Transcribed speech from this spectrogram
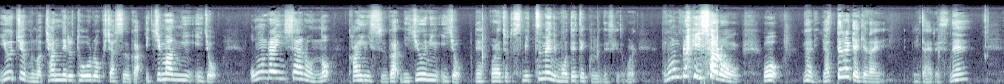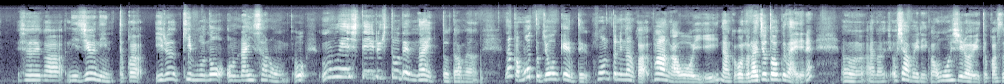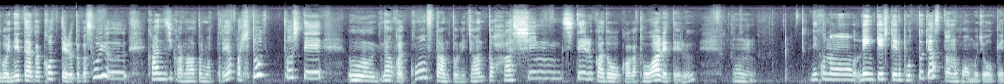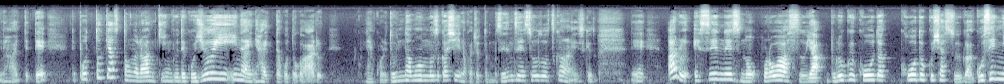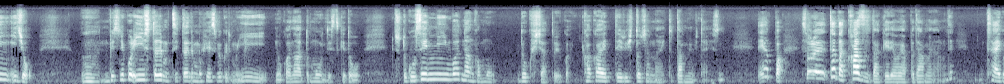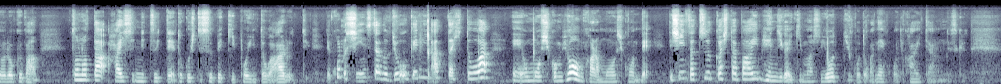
YouTube のチャンネル登録者数が1万人以上、オンラインサロンの会員数が20人以上。ね、これはちょっと3つ目にも出てくるんですけど、これ。オンラインサロンを何やってなきゃいけないみたいですね。それが20人とかいる規模のオンラインサロンを運営している人でないとダメなの。なんかもっと条件って本当になんかファンが多い、なんかこのラジオトーク内でね、うん、あの、おしゃべりが面白いとかすごいネタが凝ってるとかそういう感じかなと思ったらやっぱ人としてうん、なんかコンスタントにちゃんと発信してるかどうかが問われてる。うん。で、この連携してるポッドキャストの方も条件に入ってて、で、ポッドキャストのランキングで50位以内に入ったことがある。ね、これどんなもん難しいのかちょっともう全然想像つかないですけど。で、ある SNS のフォロワー数やブログ購読者数が5000人以上。うん、別にこれインスタでもツイッターでもフェイスブックでもいいのかなと思うんですけどちょっと5,000人はなんかもう読者というか抱えている人じゃないとダメみたいですね。でやっぱそれただ数だけではやっぱダメなので最後6番。その他配信について特筆すべきポイントがあるっていう。でこの審査の上限に合った人は、えー、お申し込みフォームから申し込んでで審査通過した場合返事がいきますよっていうことがねここに書いてあるんですけど。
